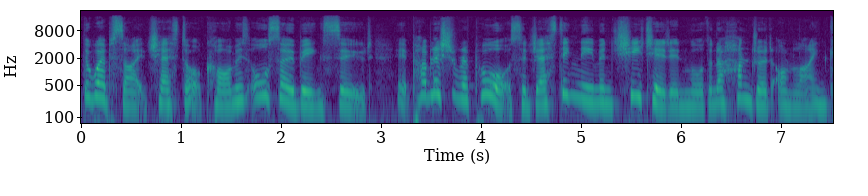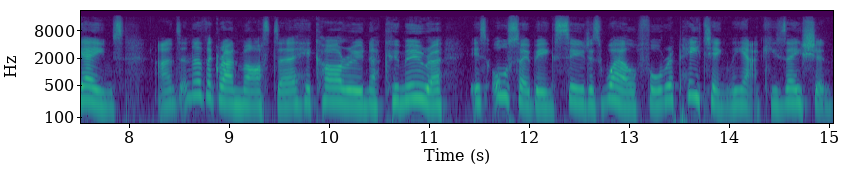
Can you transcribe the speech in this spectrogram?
The website chess.com is also being sued. It published a report suggesting Niemann cheated in more than a hundred online games, and another grandmaster, Hikaru Nakamura, is also being sued as well for repeating the accusation.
